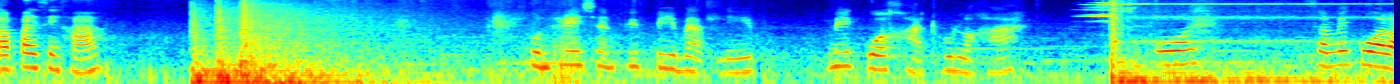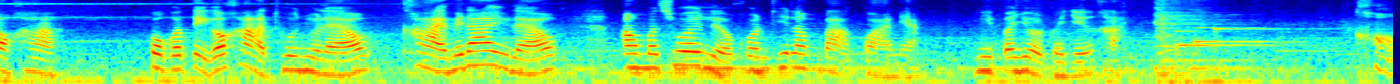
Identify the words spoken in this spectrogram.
รับไปสิคะ คุณให้ฉันฟรีๆแบบนี้ ไม่กลัวขาดทุนเหรอคะ โอ้ยฉันไม่กลัวหรอกค่ะ ปกติก็ขาดทุนอยู่แล้ว ขายไม่ได้อยู่แล้ว เอามาช่วยเหลือคนที่ลำบากกว่าเนี่ย มีประโยชน์กว่าเยอะค่ะ ของ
